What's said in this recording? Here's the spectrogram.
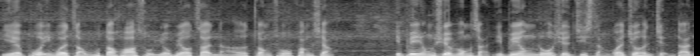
也不会因为找不到滑鼠游标在哪而撞错方向。一边用旋风斩，一边用螺旋击闪怪就很简单。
